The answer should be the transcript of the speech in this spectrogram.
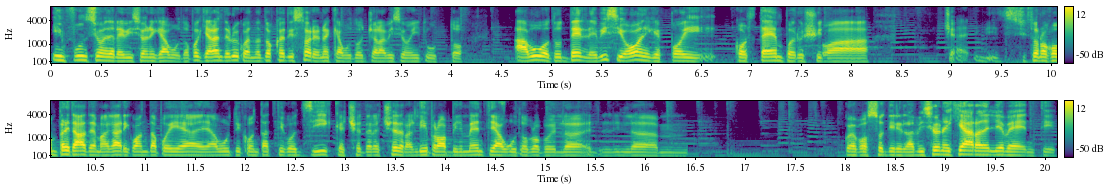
in funzione delle visioni che ha avuto. Poi chiaramente lui quando ha toccato in storia non è che ha avuto già la visione di tutto, ha avuto delle visioni che poi col tempo è riuscito a cioè, si sono completate magari quando poi hai avuto i contatti con Zic, eccetera, eccetera. Lì probabilmente hai avuto proprio il, il, il, mm, come posso dire, la visione chiara degli eventi.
